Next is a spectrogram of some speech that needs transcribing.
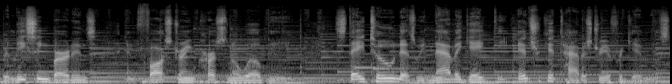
releasing burdens, and fostering personal well being. Stay tuned as we navigate the intricate tapestry of forgiveness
